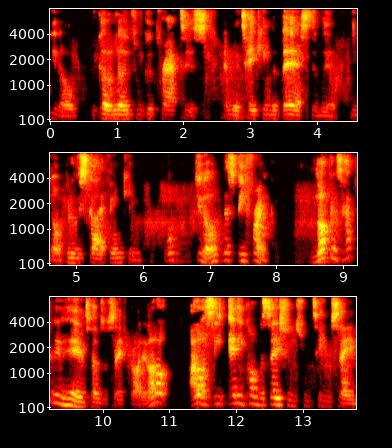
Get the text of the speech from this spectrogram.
you know, we've got to learn from good practice and we're taking the best and we're you know, blue sky thinking. Well, you know, let's be frank. Nothing's happening here in terms of safeguarding. I don't I don't see any conversations from teams saying,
